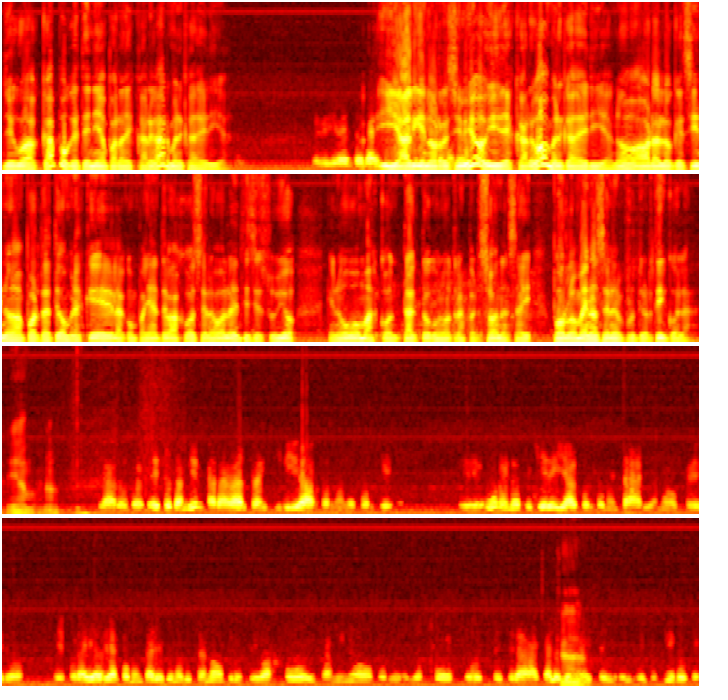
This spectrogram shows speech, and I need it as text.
llegó acá porque tenía para descargar mercadería. Evidentemente. Y alguien lo recibió y descargó mercadería, ¿no? Ahora lo que sí nos aporta este hombre es que el acompañante bajó, se lavó la lente y se subió, que no hubo más contacto con otras personas ahí, por lo menos en el frutihortícola, digamos, ¿no? Claro, esto también para dar tranquilidad, Fernando, porque eh, uno no se quiere guiar por comentarios, ¿no? Pero eh, por ahí había comentarios que uno dice, no, pero se bajó y caminó por los puestos, etcétera. Acá lo Claro. que me dice el, el, testigo, porque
